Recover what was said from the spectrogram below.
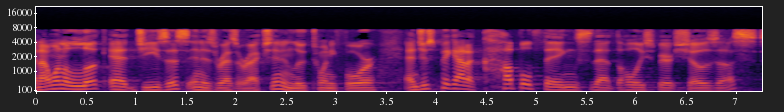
And I want to look at Jesus in his resurrection in Luke 24 and just pick out a couple things that the Holy Spirit shows us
